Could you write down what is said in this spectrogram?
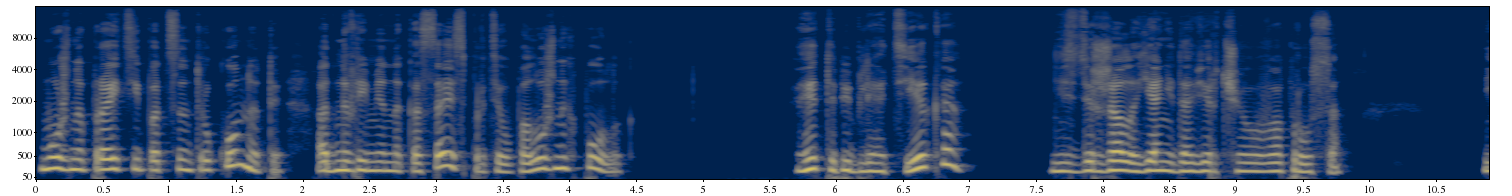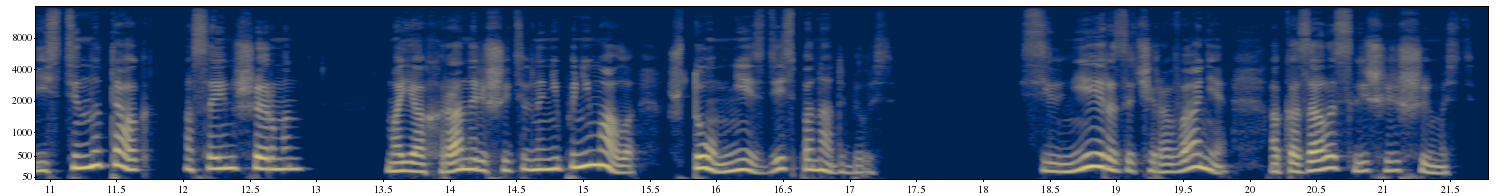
можно пройти по центру комнаты, одновременно касаясь противоположных полок. «Это библиотека?» – не сдержала я недоверчивого вопроса. «Истинно так, Асаин Шерман. Моя охрана решительно не понимала, что мне здесь понадобилось. Сильнее разочарования оказалась лишь решимость.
